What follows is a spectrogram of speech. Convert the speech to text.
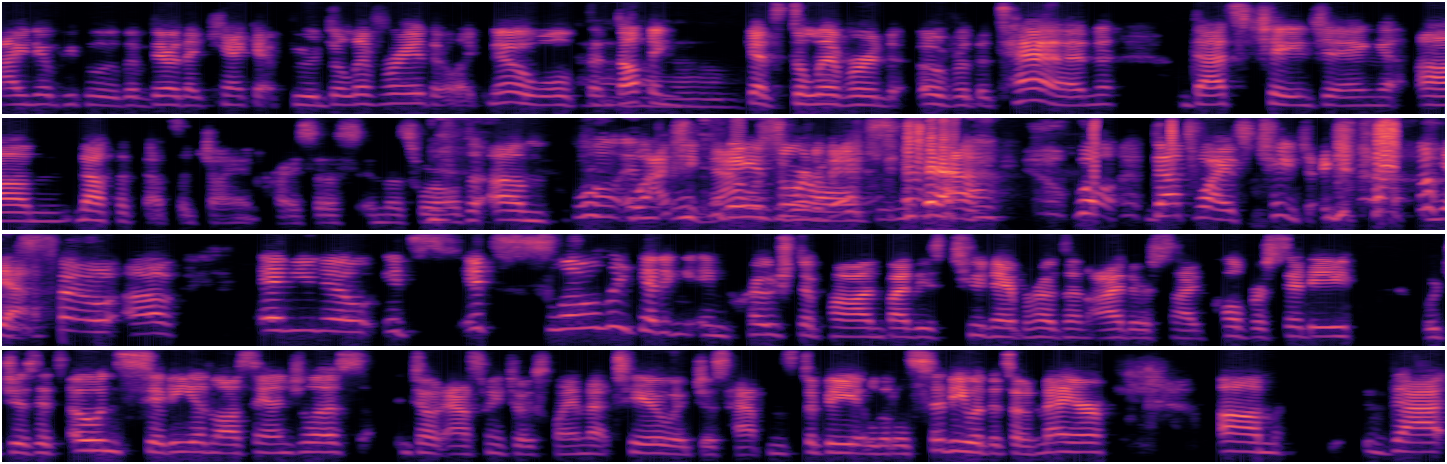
I know people who live there, they can't get food delivery. They're like, no, well, th- nothing Oh. gets delivered over the 10. That's changing. Um, not that that's a giant crisis in this world. Um, Well, in, well, actually, now it sort of is. yeah. well, that's why it's changing. Yeah. so, uh, and you know, it's it's slowly getting encroached upon by these two neighborhoods on either side. Culver City, which is its own city in Los Angeles. Don't ask me to explain that to you. It just happens to be a little city with its own mayor. Um, that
